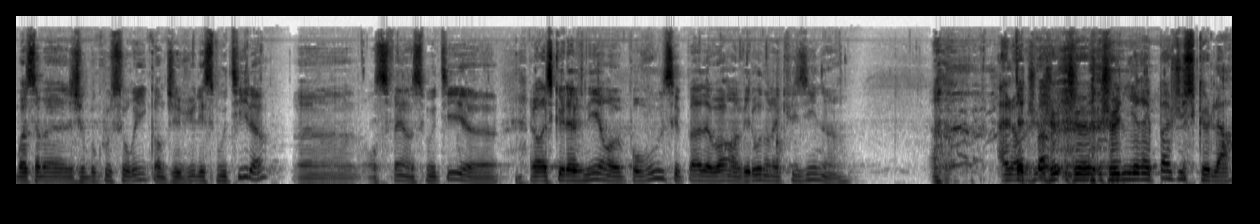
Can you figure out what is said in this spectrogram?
Moi, ça m'a, j'ai beaucoup souri quand j'ai vu les smoothies là. Euh, on se fait un smoothie. Euh. Alors, est-ce que l'avenir euh, pour vous, c'est pas d'avoir un vélo dans la cuisine? Alors, je, je, je, je n'irai pas jusque là.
